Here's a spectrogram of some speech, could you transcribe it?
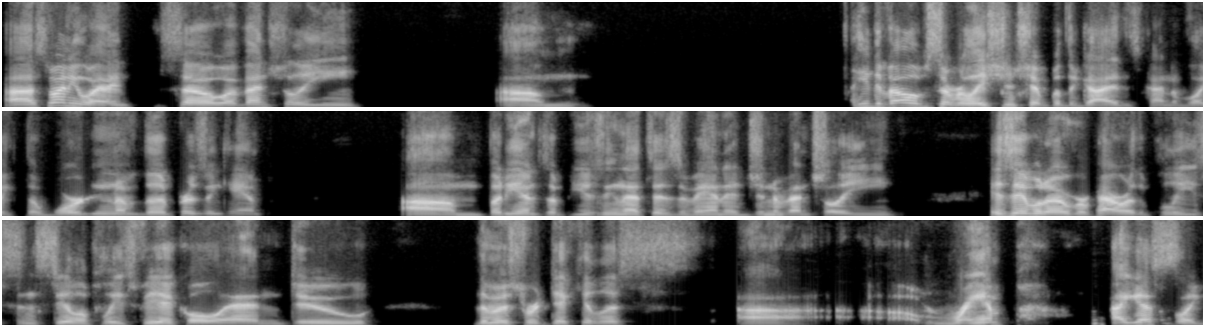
Uh so anyway so eventually um he develops a relationship with the guy that's kind of like the warden of the prison camp. Um, but he ends up using that to his advantage and eventually is able to overpower the police and steal a police vehicle and do the most ridiculous uh, ramp, I guess, like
